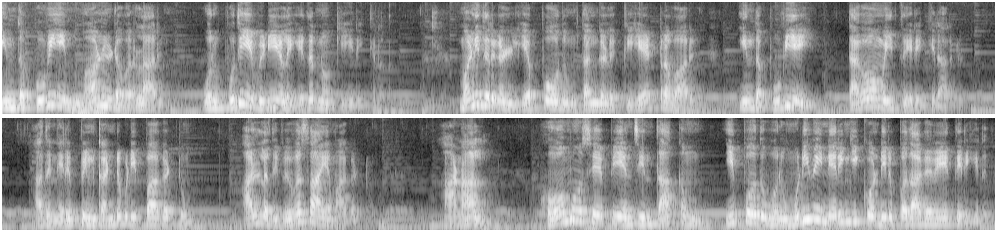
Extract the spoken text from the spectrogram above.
இந்த புவியின் மானிட வரலாறு ஒரு புதிய விடியலை எதிர்நோக்கி இருக்கிறது. மனிதர்கள் எப்போதும் தங்களுக்கு ஏற்றவாறு இந்த புவியை தகவமைத்து இருக்கிறார்கள். அது நெருப்பின் கண்டுபிடிப்பாகட்டும் அல்லது விவசாயமாகட்டும். ஆனால் ஹோமோசேப்பியன்ஸின் தாக்கம் இப்போது ஒரு முடிவை நெருங்கிக் கொண்டிருப்பதாகவே தெரிகிறது.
